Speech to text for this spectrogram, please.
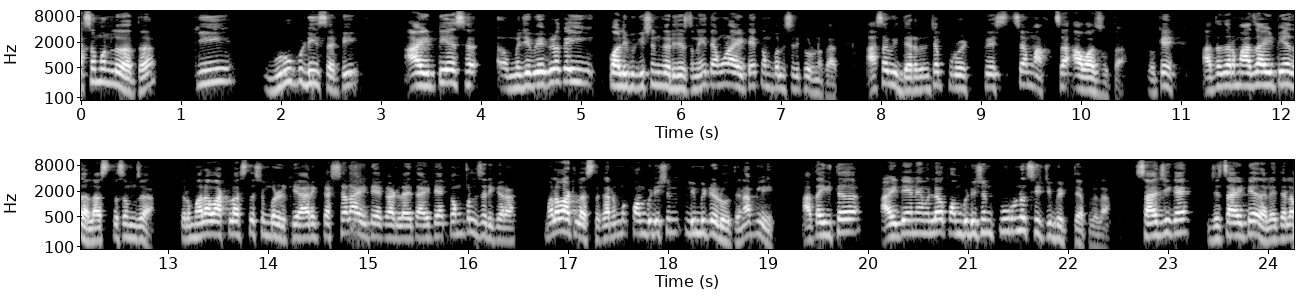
असं म्हणलं जातं की ग्रुप डी साठी आय टी एस म्हणजे वेगळं काही क्वालिफिकेशन गरजेचं नाही. त्यामुळे आय टी आय कंपल्सरी करू नका. असा विद्यार्थ्यांच्या प्रोटेस्टच्या मागचा आवाज होता. ओके? आता जर माझा आय टी आय झाला असतं समजा तर मला वाटलं असतं शंभर टक्के अरे कशाला आय टी आय काढलाय? आय टी आय कंपल्सरी करा. मला वाटलं असतं कारण मग कॉम्पिटिशन लिमिटेड होते ना आपली. आता इथं आय टी आय नाही म्हणल्यावर कॉम्पिटिशन पूर्णच ह्याची भेटते आपल्याला. साहजिक आहे ज्याचं आय टी आय झालं त्याला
